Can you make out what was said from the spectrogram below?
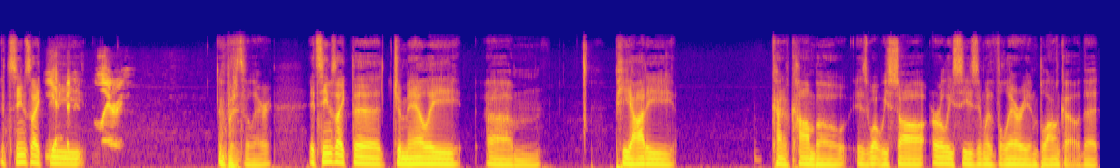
It seems like yeah, the Valeri. but it's Valeri. It seems like the Dzemaili um, Piatti kind of combo is what we saw early season with Valeri and Blanco. That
